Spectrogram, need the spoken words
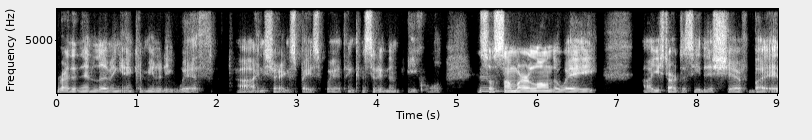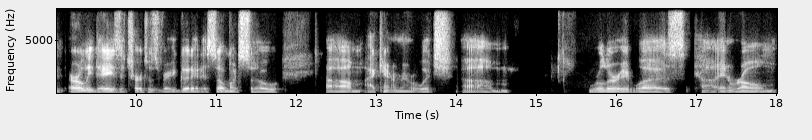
rather than living in community with uh, and sharing space with and considering them equal. And mm so somewhere along the way, uh, you start to see this shift. But in early days, the church was very good at it. So much so, um, I can't remember which um, ruler it was uh, in Rome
